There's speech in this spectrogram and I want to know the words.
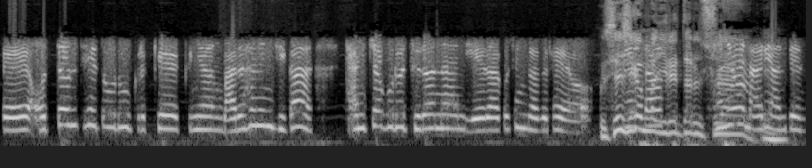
때 어떤 태도로 그렇게 그냥 말을 하는지가 단적으로 드러난 예라고 생각을 해요. 그 3시간만 그래서 일했다는 주장. 전혀 말이 안 되는.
